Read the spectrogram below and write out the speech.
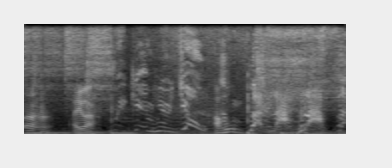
Ajá. ahí va. A juntar la raza.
